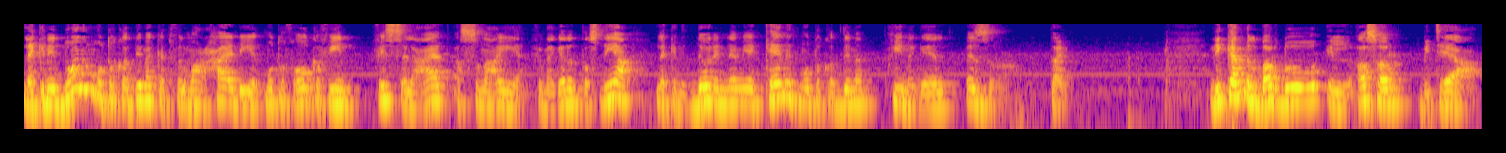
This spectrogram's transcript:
لكن الدول المتقدمة كانت في المرحلة ديت متفوقة فين؟ في السلعات الصناعية في مجال التصنيع. لكن الدول النامية كانت متقدمة في مجال الزراعة. طيب نكمل برضو الأثر بتاع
